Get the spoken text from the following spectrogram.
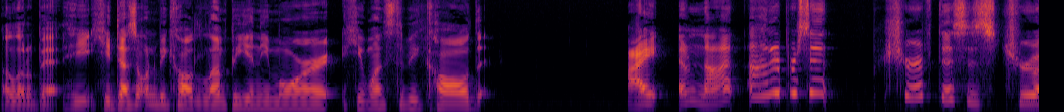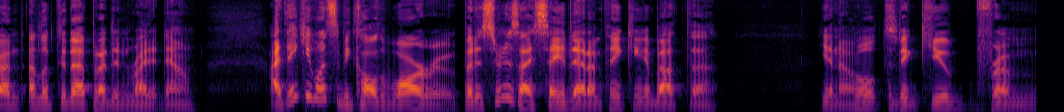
a little bit. He he doesn't want to be called Lumpy anymore. He wants to be called. I am not 100 percent sure if this is true. I, I looked it up, but I didn't write it down. I think he wants to be called Waru. But as soon as I say that, I'm thinking about the, you know, Bolts? the big cube from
